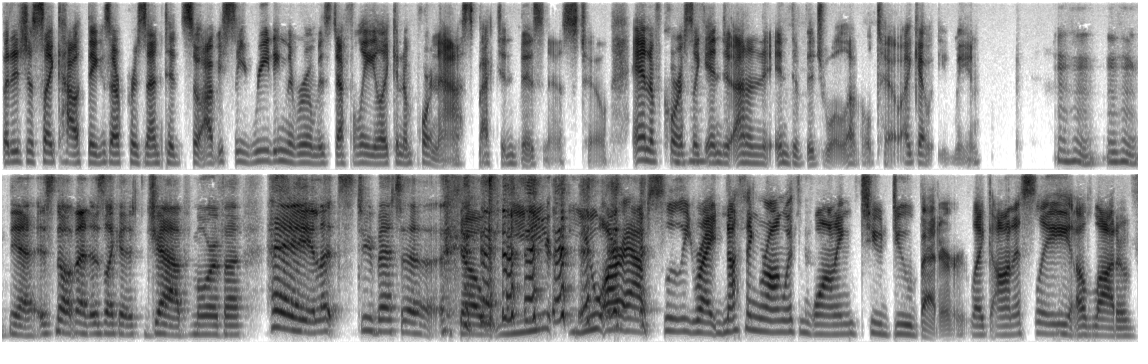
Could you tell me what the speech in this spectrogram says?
but it's just like how things are presented. So obviously reading the room is definitely like an important aspect in business too. And of course like in, on an individual level too. I get what you mean hmm hmm Yeah, it's not meant as like a jab, more of a hey, let's do better. No, you, you are absolutely right. Nothing wrong with wanting to do better. Like, honestly, a lot of,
